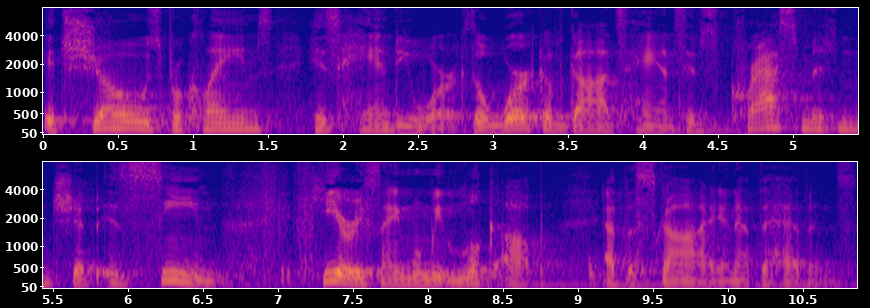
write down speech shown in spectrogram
It shows, proclaims his handiwork, the work of God's hands. His craftsmanship is seen. Here he's saying when we look up at the sky and at the heavens.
